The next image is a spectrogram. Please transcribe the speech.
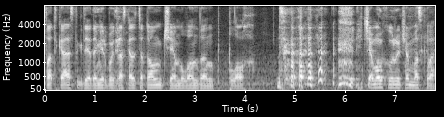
подкаст, где Дамир будет рассказывать о том, чем Лондон плох. Чем он хуже, чем Москва.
